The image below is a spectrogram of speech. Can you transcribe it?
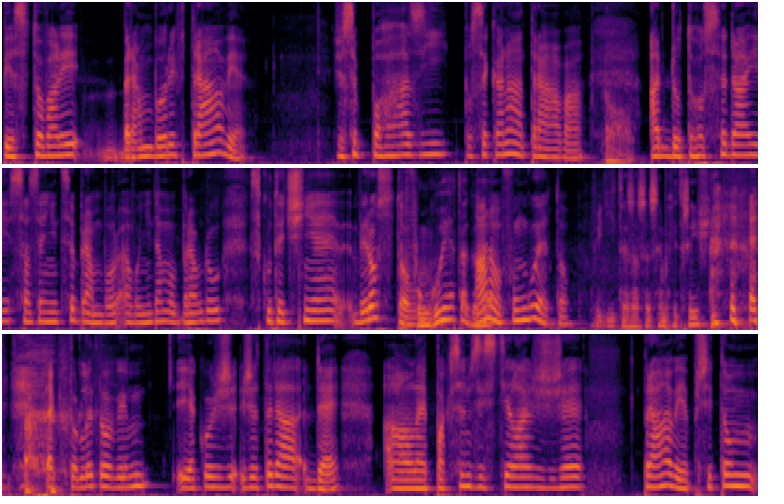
pěstovali brambory v trávě. Že se pohází posekaná tráva no. a do toho se dají sazenice brambor a oni tam opravdu skutečně vyrostou. To funguje tak? Ano, funguje to. Vidíte, zase jsem chytřejší. tak tohle to vím, jako že, že teda jde, ale pak jsem zjistila, že právě při tom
